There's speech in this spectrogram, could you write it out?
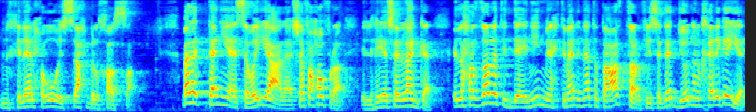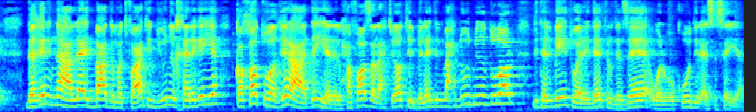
من خلال حقوق السحب الخاصة. بلد تانية آسيوية على شفا حفرة اللي هي سريلانكا اللي حذرت الدائنين من احتمال إنها تتعثر في سداد ديونها الخارجية. ده غير إنها علقت بعض مدفوعات الديون الخارجية كخطوة غير عادية للحفاظ على احتياطي البلاد المحدود من الدولار لتلبية واردات الغذاء والوقود الأساسية.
